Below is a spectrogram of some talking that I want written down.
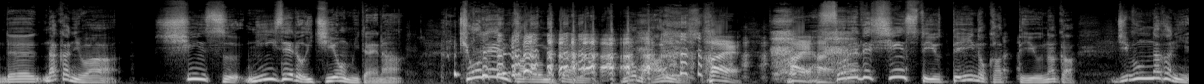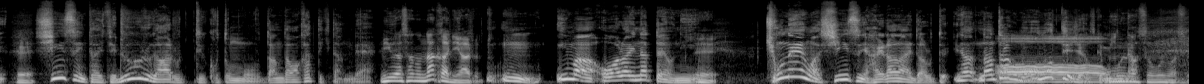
で中にはシンス2014みたいな去年かよみたいなのもあるんですよ。えはい。はいはい。それでシンスって言っていいのかっていうなんか自分の中にええ。シンスに対してルールがあるっていうこともだんだん分かってきたんで、三浦さんの中にあるうん、今お笑いになったように、ええ。去年はシンスに入らないだろうっていやなんとなく思ってるじゃないですかみんな。思います思います。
